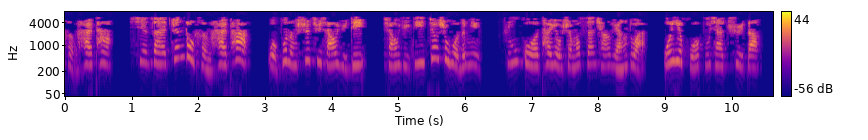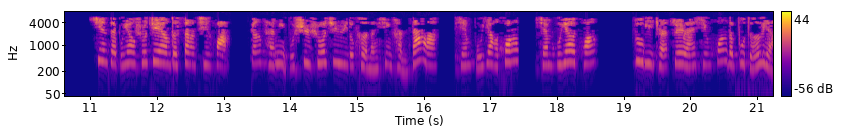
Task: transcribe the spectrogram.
很害怕，现在真的很害怕，我不能失去小雨滴，小雨滴就是我的命。如果他有什么三长两短，我也活不下去的。现在不要说这样的丧气话。刚才你不是说治愈的可能性很大啊？先不要慌，先不要慌。陆亦辰虽然心慌的不得了，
